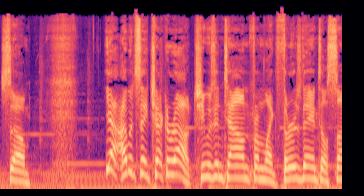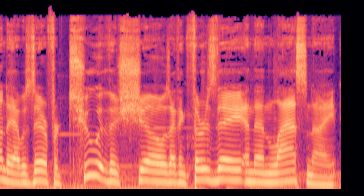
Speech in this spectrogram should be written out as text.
So, yeah, I would say check her out. She was in town from like Thursday until Sunday. I was there for two of the shows, I think Thursday and then last night.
